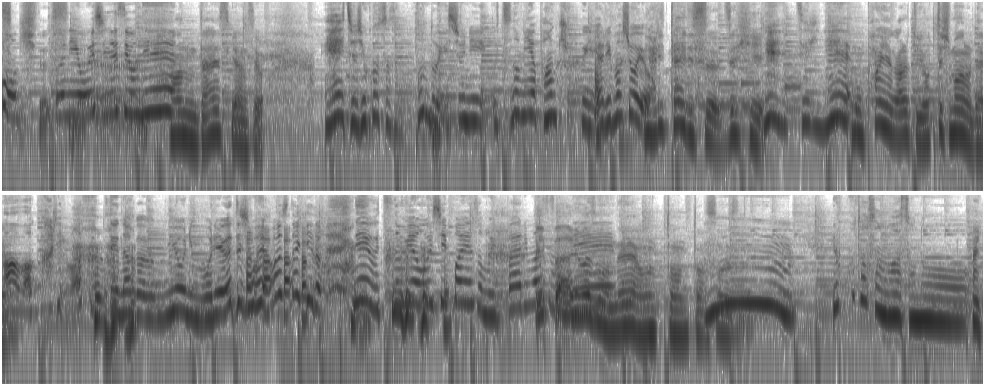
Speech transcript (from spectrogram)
本当に美味しいですよね。パン大好きなんですよ。えー、じゃあ横田さん今度一緒に宇都宮パンキックやりましょうよ。やりたいです。ぜひ、ね、ぜひね。もうパン屋があると寄ってしまうので。あわかりますってなんか妙に盛り上がってしまいましたけど。ね宇都宮美味しいパン屋さんもいっぱいありますもんね。いっぱいありますもんね。本当本当。そうです横田さんはその、はい、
